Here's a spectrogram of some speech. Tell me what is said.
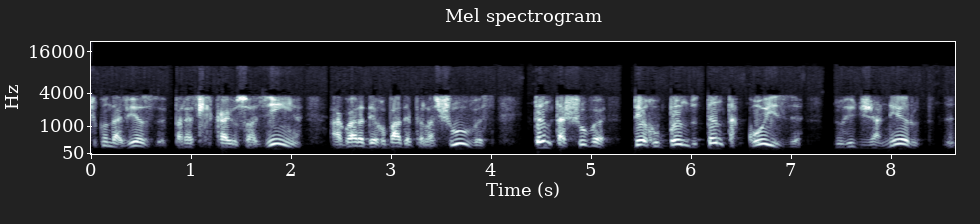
segunda vez parece que caiu sozinha, agora derrubada pelas chuvas, tanta chuva derrubando tanta coisa no Rio de Janeiro, né?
